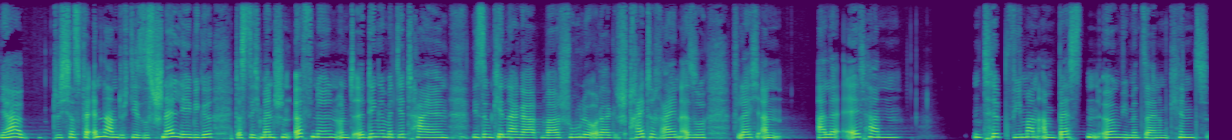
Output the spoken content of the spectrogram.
ja, durch das Verändern, durch dieses Schnelllebige, dass sich Menschen öffnen und äh, Dinge mit dir teilen, wie es im Kindergarten war, Schule oder Streitereien. Also vielleicht an alle Eltern ein Tipp, wie man am besten irgendwie mit seinem Kind,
